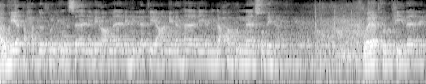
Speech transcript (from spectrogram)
أو هي تحدث الإنسان بأعماله التي عملها ليمدحه الناس بها. ويدخل في ذلك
